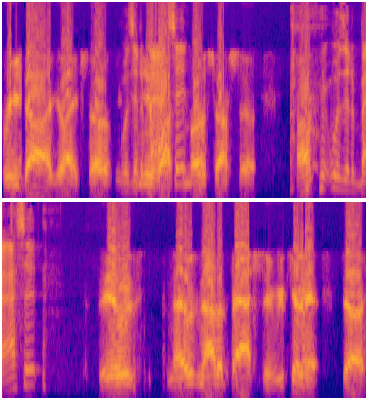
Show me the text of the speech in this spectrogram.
free dog. Like so, Was it a need to watch the basset? Shop Show. Huh? was it a basset? It was no, it was not a basset. We couldn't. The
